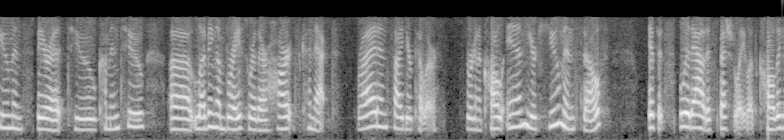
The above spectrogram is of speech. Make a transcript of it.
human spirit to come into a loving embrace where their hearts connect right inside your pillar. So we're going to call in your human self. If it's split out, especially, let's call the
